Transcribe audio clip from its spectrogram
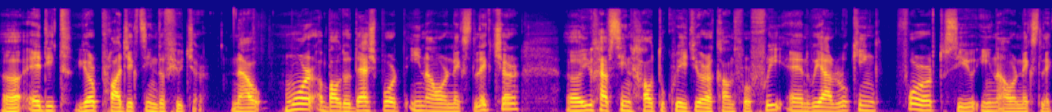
uh, edit your projects in the future. Now more about the dashboard in our next lecture. Uh, you have seen how to create your account for free and we are looking forward to see you in our next lecture.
